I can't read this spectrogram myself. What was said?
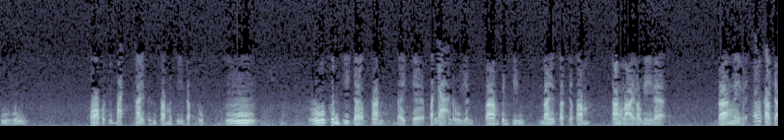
ผู้รู้ ข้อปฏิบัติให้ถึงธรรมที่ดับทุกข์คือรู้ขึ้นที่ใจท่านได้แก่ปัญญาอันรู้เห็นตามเป็นจริง ในสัจธรรมทั้งหลายเหล่านี้แหละ ดังนี้ให้เข้าใจ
